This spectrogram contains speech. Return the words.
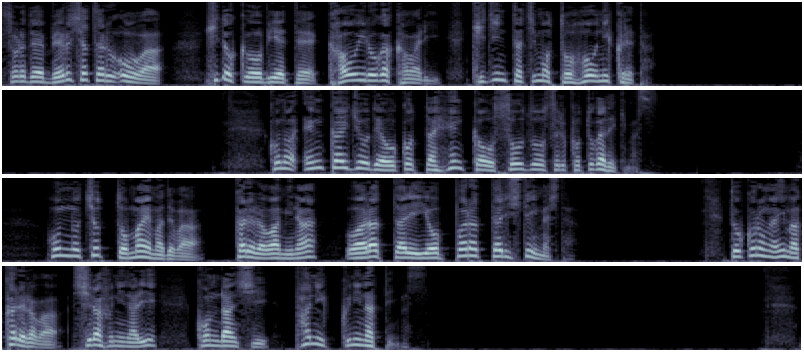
それでベルシャツァル王はひどく怯えて顔色が変わり、鬼人たちも途方に暮れた。この宴会場で起こった変化を想像することができます。ほんのちょっと前までは、彼らは皆、笑ったり酔っ払ったりしていました。ところが今彼らは、シラフになり、混乱し、パニックになっています。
